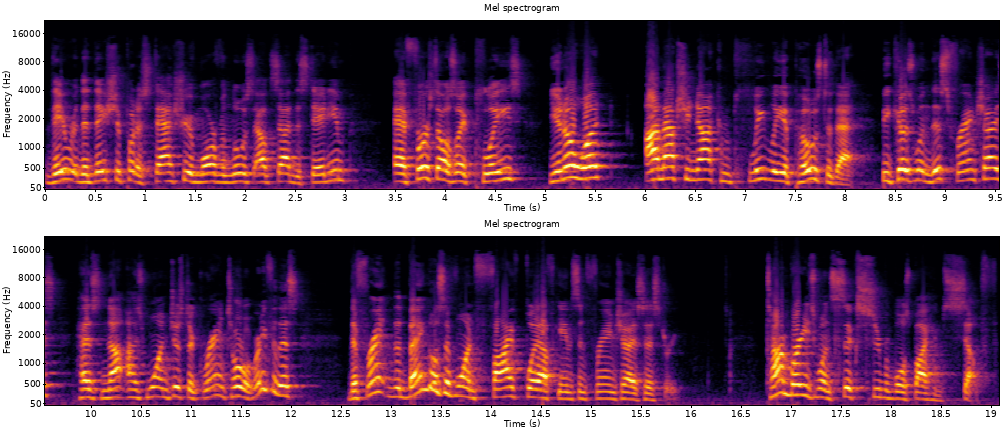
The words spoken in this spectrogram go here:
they were that they should put a statue of Marvin Lewis outside the stadium. At first, I was like, please. You know what? I'm actually not completely opposed to that because when this franchise has not has won just a grand total. Ready for this? The Fran- the Bengals have won five playoff games in franchise history. Tom Brady's won six Super Bowls by himself.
